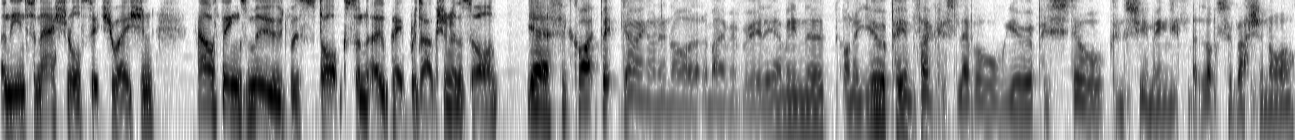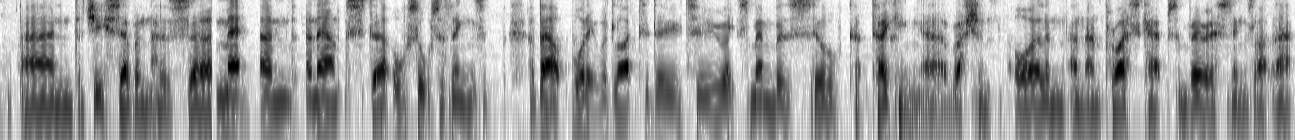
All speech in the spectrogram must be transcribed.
and the international situation. How things moved with stocks and OPEC production and so on? Yeah, so quite a bit going on in oil at the moment, really. I mean, the, on a European focus level, Europe is still consuming lots of Russian oil, and the G7 has uh, met and announced uh, all sorts of things about what it would like to do to its members still t- taking uh, Russian oil and, and, and price caps and various things like that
